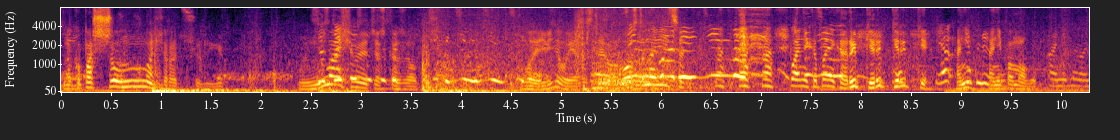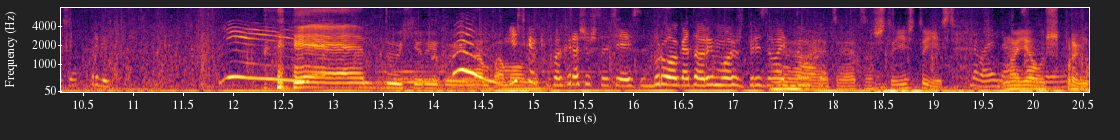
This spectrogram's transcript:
Ну-ка пошел нахер отсюда. Нахер я тебе сказал. Тихо, Дима, Дима, Дима. Ой, я видел, я заставил его остановиться. Паника, паника. Рыбки, рыбки, рыбки. Они, помогут. А, нет, всё, прыгай. Духи рыбы нам Есть помогут. как хорошо, что у тебя есть бро, который может призывать Да, духа. это, это что есть, то есть. Давай, да. Но я лучше давай. прыгну,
